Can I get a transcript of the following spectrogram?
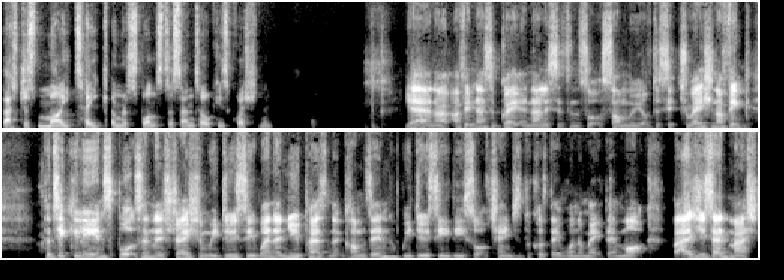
that's just my take and response to Santokie's questioning. Yeah, and I, I think that's a great analysis and sort of summary of the situation. I think particularly in sports administration, we do see when a new president comes in, we do see these sort of changes because they want to make their mark. But as you said, Mash,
